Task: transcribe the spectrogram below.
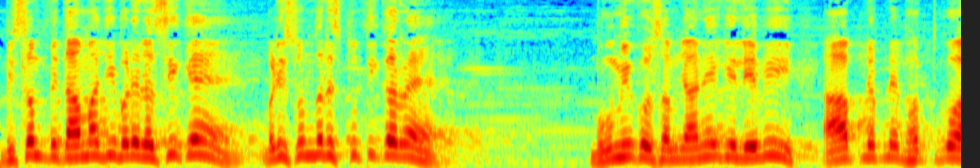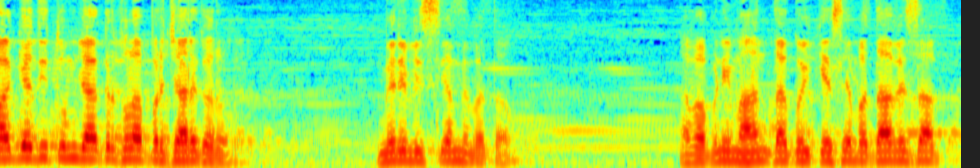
विषम पितामा जी बड़े रसिक हैं, बड़ी सुंदर स्तुति कर रहे हैं। भूमि को समझाने के लिए भी आपने अपने भक्त को आज्ञा दी, तुम जाकर थोड़ा प्रचार करो। मेरे विषय में बताओ। अब अपनी महानता कोई कैसे बतावे साहब?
